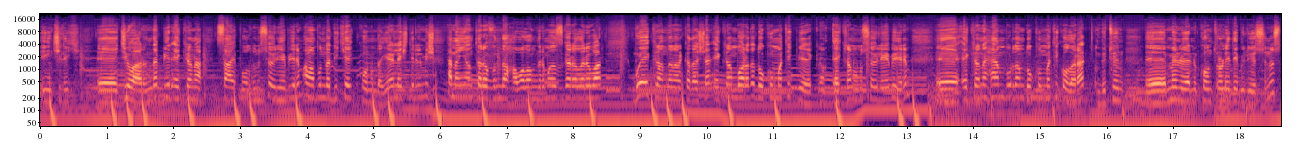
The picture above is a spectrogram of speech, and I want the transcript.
inçlik e, civarında bir ekrana sahip olduğunu söyleyebilirim ama bunda dikey konumda yerleştirilmiş. Hemen yan tarafında havalandırma ızgaraları var. Bu ekrandan arkadaşlar ekran bu arada dokunmatik bir ekran, ekran onu söyleyebilirim. E, ekranı hem buradan dokunmatik olarak bütün e, menülerini kontrol edebiliyorsunuz.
